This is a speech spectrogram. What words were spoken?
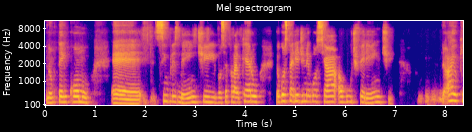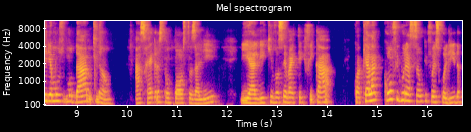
Não tem como é, simplesmente você falar, eu quero, eu gostaria de negociar algo diferente ah, eu queria mudar. Não. As regras estão postas ali e é ali que você vai ter que ficar com aquela configuração que foi escolhida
